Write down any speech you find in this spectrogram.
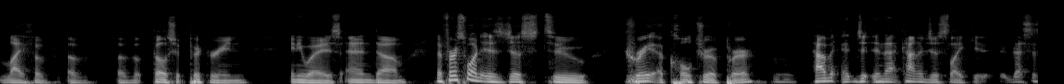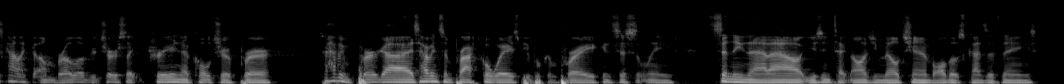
life of of of Fellowship Pickering, anyways. And um, the first one is just to create a culture of prayer. Mm-hmm. Having and that kind of just like that's just kind of like the umbrella of your church, like creating a culture of prayer. So having prayer guides, having some practical ways people can pray consistently, sending that out using technology, Mailchimp, all those kinds of things.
